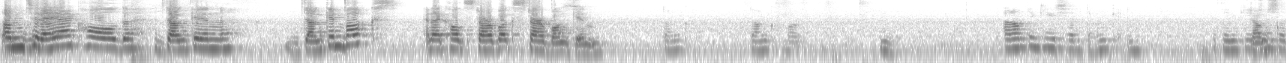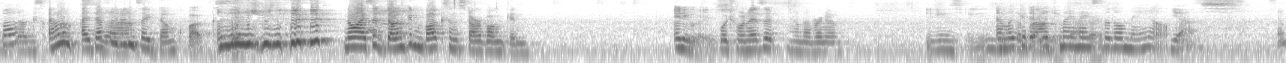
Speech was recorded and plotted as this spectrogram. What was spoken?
Um, today I called Dunkin' Dunkin' Bucks, and I called Starbucks Starbunkin. Dunk. Dunk. Mark. I don't think you said Dunkin'. I think you just Dunk said Bucks? Dunk I don't. I definitely yeah. didn't say Dunk Bucks. no, I said Dunkin' Bucks and Starbunkin. Anyways. Which one is it? You'll never know. Using And look at it with my nice little nail. Yes. So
